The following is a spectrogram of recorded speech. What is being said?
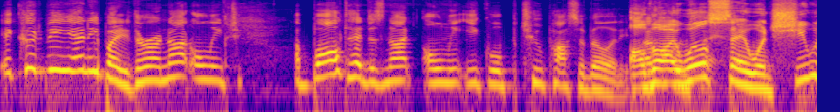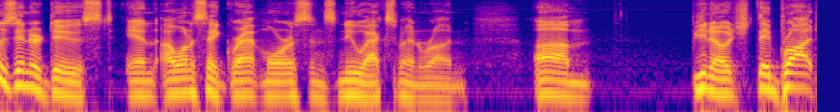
It could be anybody. There are not only two, a bald head does not only equal two possibilities. Although I will saying. say, when she was introduced in, I want to say Grant Morrison's new X Men run, um, you know, they brought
